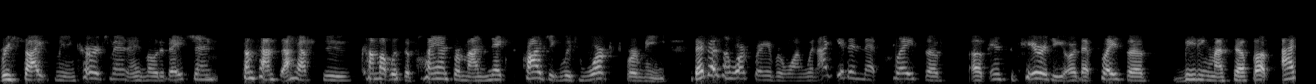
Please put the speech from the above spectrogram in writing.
recite my encouragement and motivation sometimes I have to come up with a plan for my next project, which works for me. That doesn't work for everyone. When I get in that place of, of insecurity or that place of beating myself up, I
